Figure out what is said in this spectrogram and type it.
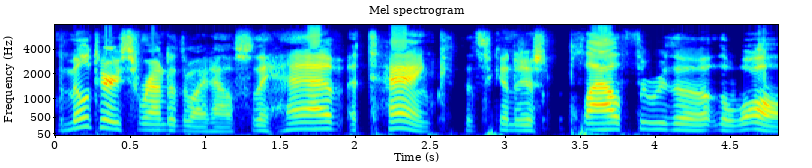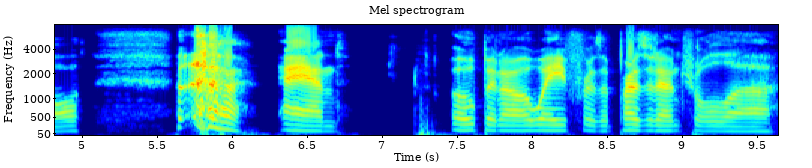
The military surrounded the White House, so they have a tank that's going to just plow through the, the wall and open a way for the presidential uh,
